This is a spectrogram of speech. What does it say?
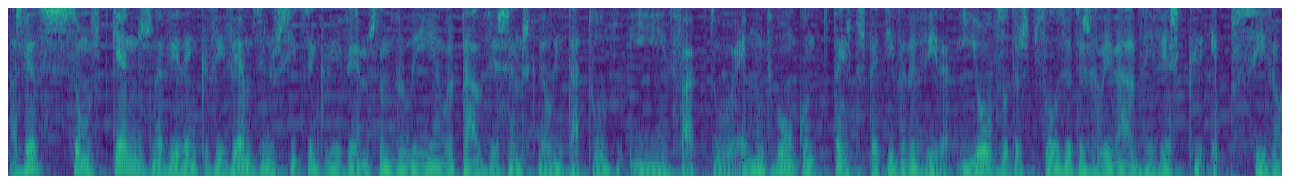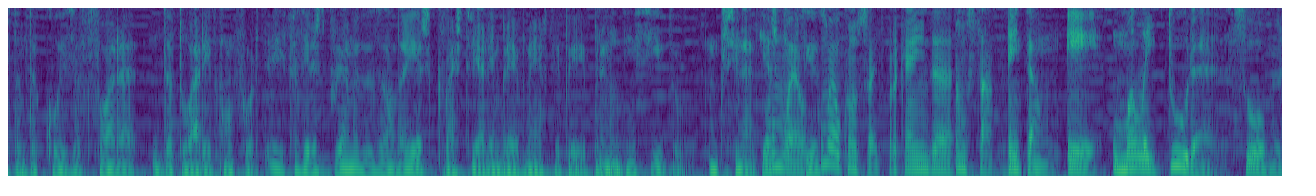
às vezes somos pequenos na vida em que vivemos e nos sítios em que vivemos, estamos ali enlatados e achamos que dali está tudo. E de facto é muito bom quando tens perspectiva da vida e ouves outras pessoas e outras realidades e vês que é possível tanta coisa fora da tua área de conforto. E fazer este programa das aldeias, que vai estrear em breve na RTP, para mim tem sido impressionante. E Como é, portugueses- como é o conceito, para quem ainda não sabe? Então, é uma leitura sobre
